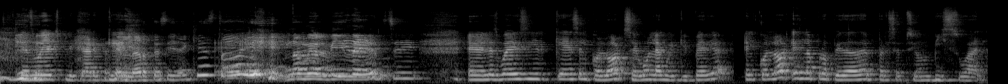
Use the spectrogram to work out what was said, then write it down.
les voy a explicar que... el arte, sí, aquí estoy, no me olviden. Sí. Eh, les voy a decir qué es el color, según la Wikipedia. El color es la propiedad de percepción visual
